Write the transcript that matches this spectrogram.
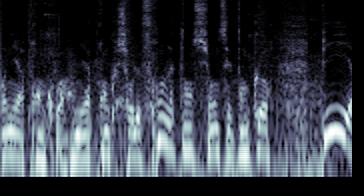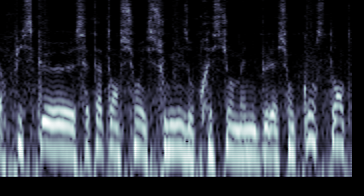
on y apprend quoi? On y apprend que sur le front de l'attention, c'est encore pire, puisque cette attention est soumise aux pressions et manipulations constantes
